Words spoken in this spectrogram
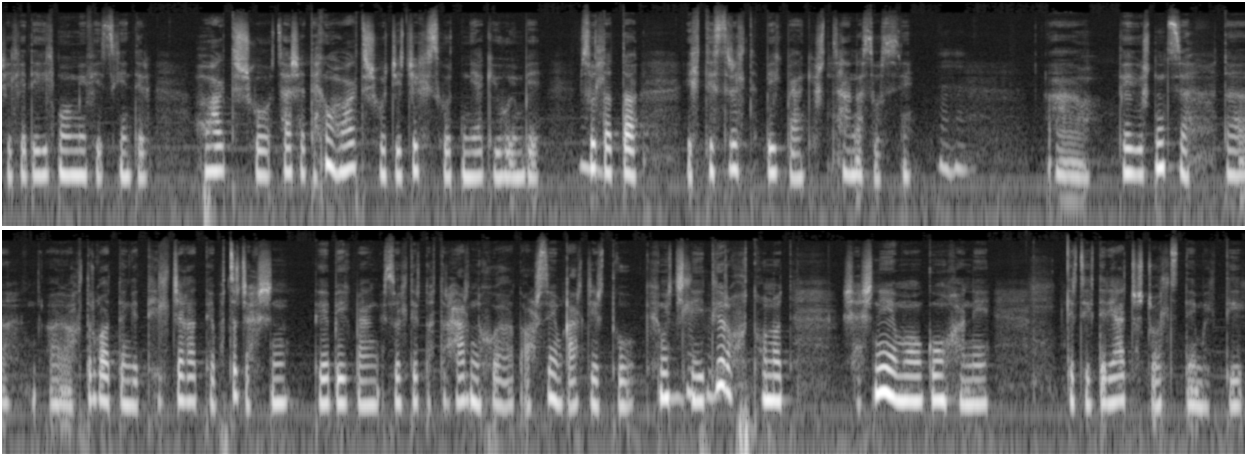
Жишээлхэд игэл бөөмийн физикийн тэр хуваагдшгүй цаашаа дахин хуваагдшгүй жижиг хэсгүүд нь яг юу юм бэ? Эсвэл одоо их тесрэлт Big Bang ертөнц цаанаас үүссэн. Аа тэгээ ертөнц одоо окторгоо одоо ингэж хэлж байгаа тэгээ буцаж агшина. Тэгээ Big Bang эсвэл тэр дотор хар нөхөө орсон юм гарч ирдгүү. Гэх мэтлэн эдгээр ухтгунууд шашны юм уу гүн ханы тэр зэг дээр яаж очиж уулздаг юм гэдгийг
